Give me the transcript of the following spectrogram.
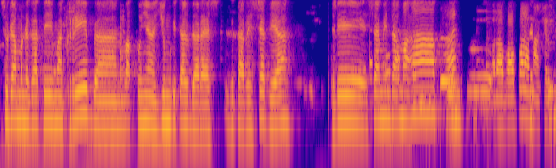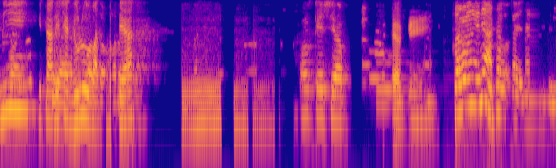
sudah mendekati maghrib dan waktunya Zoom kita sudah res, kita reset ya. Jadi saya minta maaf Hah? untuk lah makan. ini kita reset dulu Pak ya. oke siap Oke, oke. Sekarang ini ada kok kayaknya di sini.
